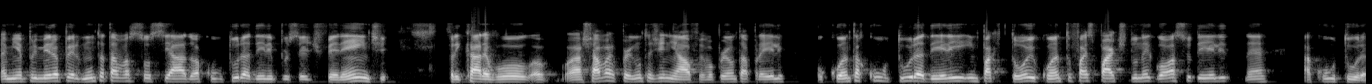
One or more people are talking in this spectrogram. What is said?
a minha primeira pergunta estava associada à cultura dele por ser diferente. Falei, cara, eu vou. Eu achava a pergunta genial. Falei, vou perguntar para ele o quanto a cultura dele impactou e quanto faz parte do negócio dele, né? A cultura.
